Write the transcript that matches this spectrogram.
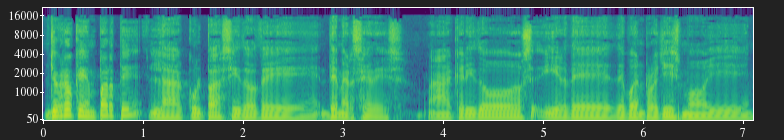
Yo creo que en parte la culpa ha sido de, de Mercedes. Ha querido ir de, de buen rollismo y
